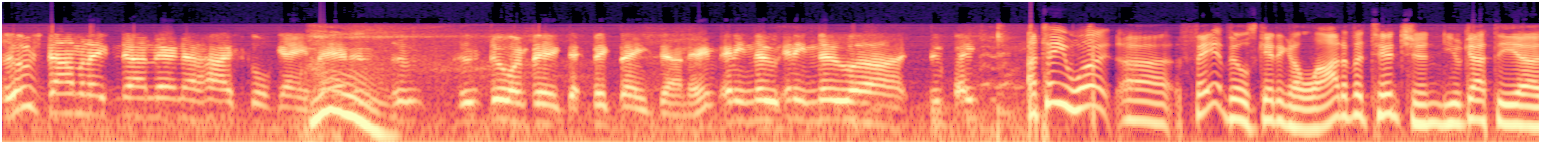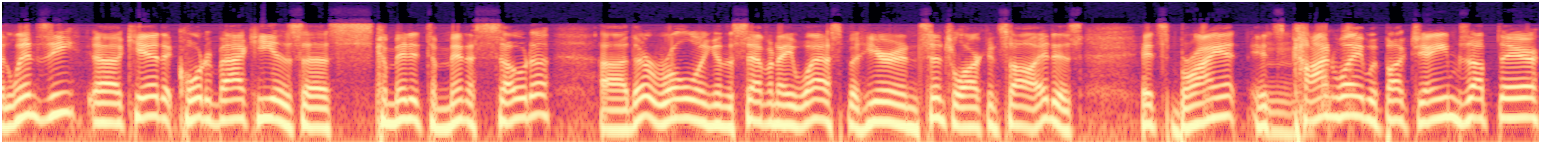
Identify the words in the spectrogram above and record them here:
who's dominating down there in that high school game, man? who's, doing big big things down there? Any new any new uh, new faces? I'll tell you what, uh, Fayetteville's getting a lot of attention. You got the uh, Lindsey uh, kid at quarterback. He is uh, committed to Minnesota. Uh, they're rolling in the 7A West, but here in Central Arkansas, it is it's Bryant, it's Conway with Buck James up there.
